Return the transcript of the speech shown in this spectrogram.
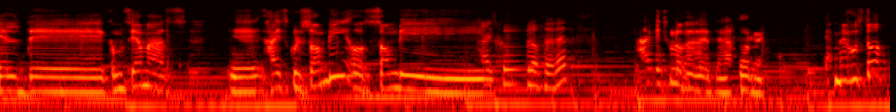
el de. ¿Cómo se llama? Eh, High School Zombie o Zombie. High School of the Dead. High School of the Dead, en la torre. Me gustó,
